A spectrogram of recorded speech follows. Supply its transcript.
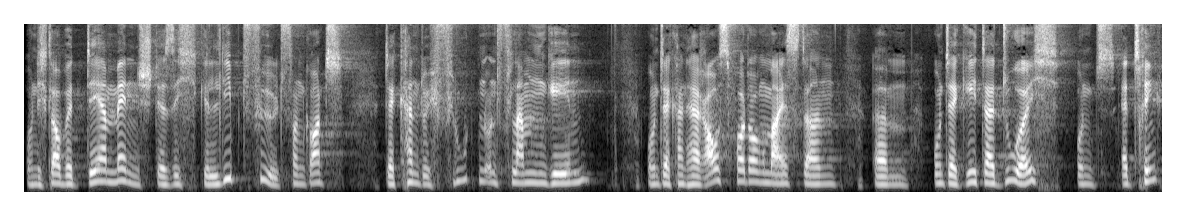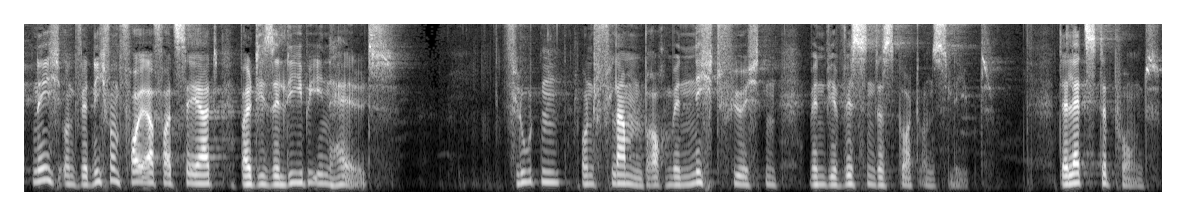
Und ich glaube, der Mensch, der sich geliebt fühlt von Gott, der kann durch Fluten und Flammen gehen und der kann Herausforderungen meistern ähm, und er geht da durch und er trinkt nicht und wird nicht vom Feuer verzehrt, weil diese Liebe ihn hält. Fluten und Flammen brauchen wir nicht fürchten, wenn wir wissen, dass Gott uns liebt. Der letzte Punkt.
